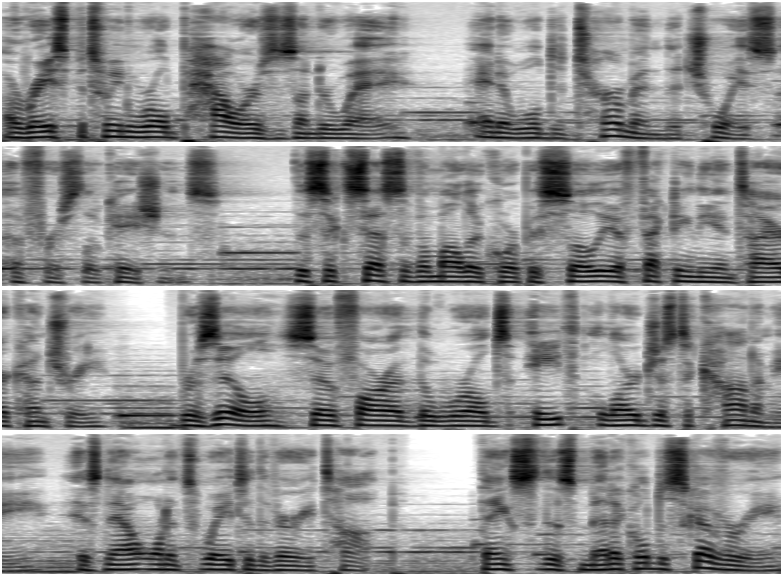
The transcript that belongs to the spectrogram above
A race between world powers is underway, and it will determine the choice of first locations. The success of Amalu Corp is slowly affecting the entire country. Brazil, so far the world's eighth largest economy, is now on its way to the very top. Thanks to this medical discovery,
